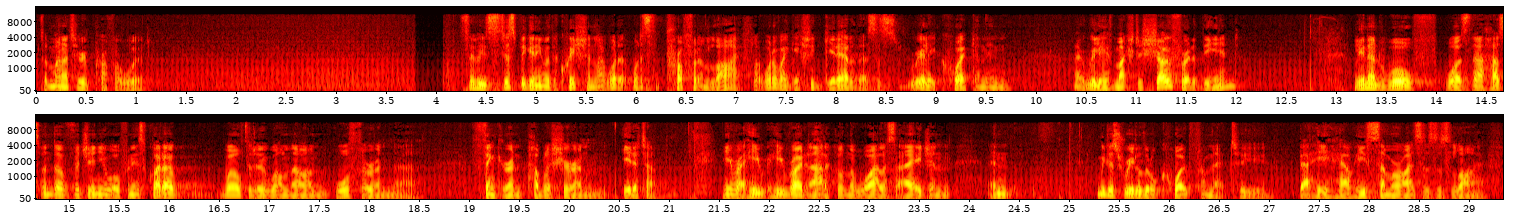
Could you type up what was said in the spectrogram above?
It's a monetary profit word. So he's just beginning with a question like, what, what is the profit in life? Like, what do I actually get out of this? It's really quick, and then I don't really have much to show for it at the end. Leonard Woolf was the husband of Virginia Woolf, and he's quite a well to do, well known author and uh, thinker and publisher and editor. Anyway, he, he wrote an article in the Wireless Age, and, and let me just read a little quote from that to you about he, how he summarizes his life.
